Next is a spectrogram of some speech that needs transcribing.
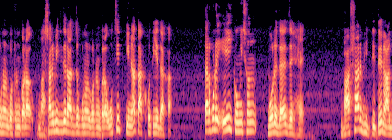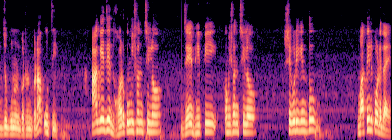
পুনর্গঠন করা, ভাষার ভিত্তিতে রাজ্য পুনর্গঠন করা উচিত কিনা তা খতিয়ে দেখা। তারপরে এই কমিশন বলে দেয় যে হ্যাঁ ভাষার ভিত্তিতে রাজ্য পুনর্গঠন করা উচিত। আগে যে ধর কমিশন ছিল, যে ভিপি কমিশন ছিল, সেগুলি কিন্তু বাতিল করে দেয়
